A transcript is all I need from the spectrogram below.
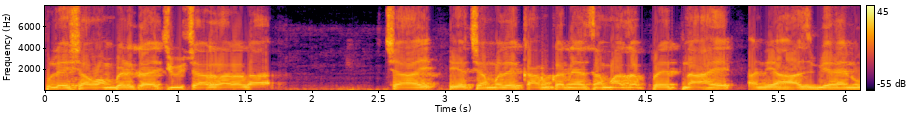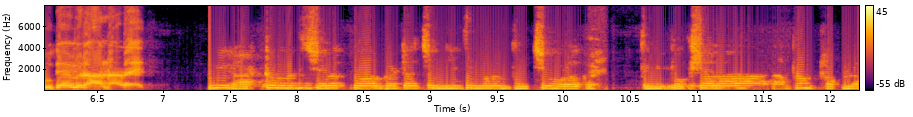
फुले शाहू आंबेडकरांची विचारधाराला च्या याच्यामध्ये काम करण्याचा माझा प्रयत्न आहे आणि आज बी आहे आणि उद्या बी राहणार आहे तुम्ही राष्ट्रवादी शरद पवार गटाचे नेते म्हणून तुमची ओळख आहे. तुम्ही पक्षाला रामराम ठोकला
